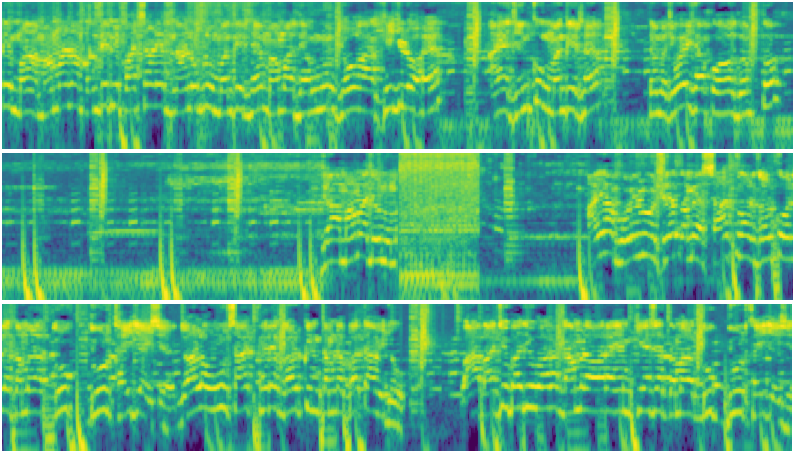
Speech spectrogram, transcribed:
મા- મામાના મંદિરની પાછળ એક નાનકડું મંદિર છે, મામાદેવનું. જો આ ખીજડો છે, અહીંયા ઝીંકુંગ મંદિર છે. તમે જોઈ શકો દોસ્તો. જો આ મામાદેવનું અહીંયા ભોયરું છે, તમે સાત વાર ગળકો એટલે તમારા દુઃખ દૂર થઈ જાય છે. ચાલો હું સાત ફેરે ગળકીને તમને બતાવી દઉં. આ બાજુ બાજુ વાળા ગામડા વાળા એમ કહે છે, તમારું દુઃખ દૂર થઈ છે.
